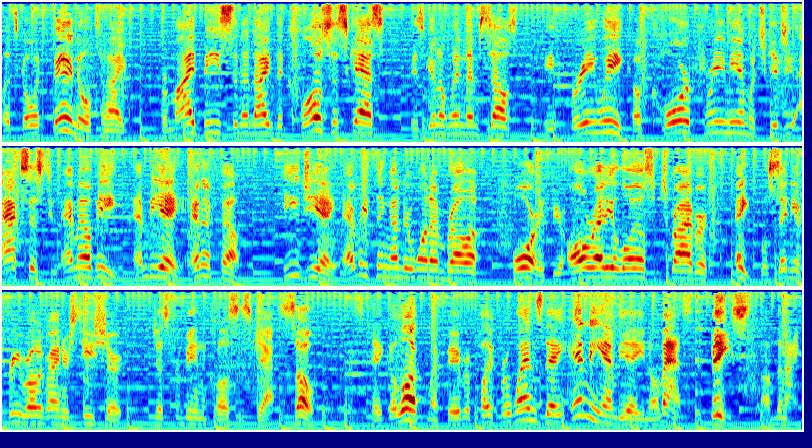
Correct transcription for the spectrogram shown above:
Let's go with FanDuel tonight. For my Beast of the Night, the closest guess is going to win themselves a free week of Core Premium, which gives you access to MLB, NBA, NFL, PGA, everything under one umbrella. Or if you're already a loyal subscriber, hey, we'll send you a free RotoGrinders t-shirt just for being the closest guest. So let's take a look. My favorite play for Wednesday in the NBA, you know, Matt's the beast of the night.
